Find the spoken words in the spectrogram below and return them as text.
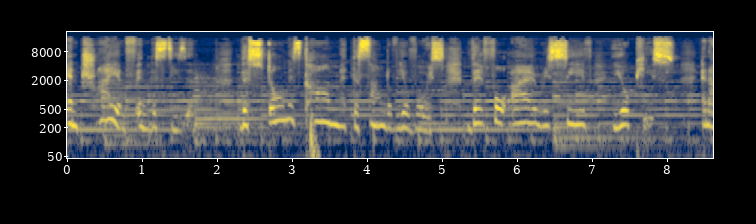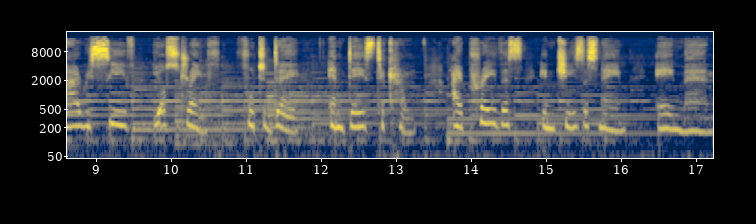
and triumph in this season. The storm is calm at the sound of your voice. Therefore, I receive your peace and I receive your strength for today and days to come. I pray this in Jesus' name. Amen.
